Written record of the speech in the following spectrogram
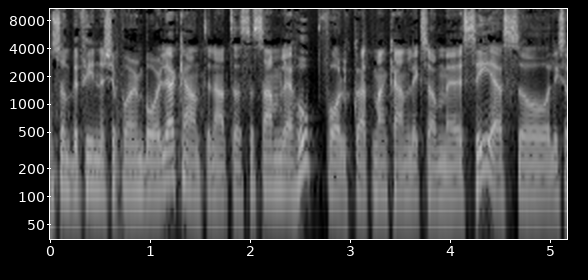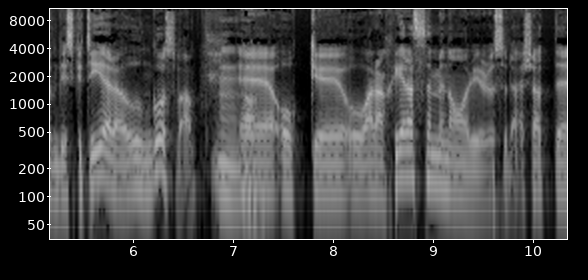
som befinner sig på den borgerliga kanten, att alltså, samla ihop folk och att man kan liksom, eh, ses och liksom, diskutera och umgås. Va? Mm, ja. eh, och, eh, och arrangera seminarier och sådär. Så att Eh,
